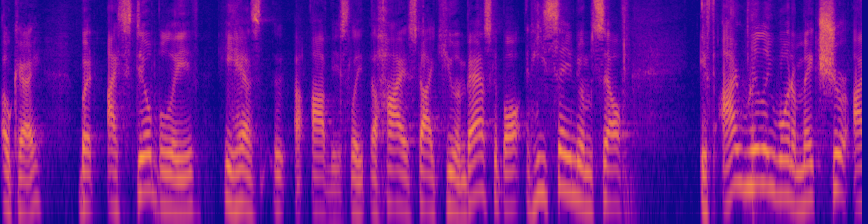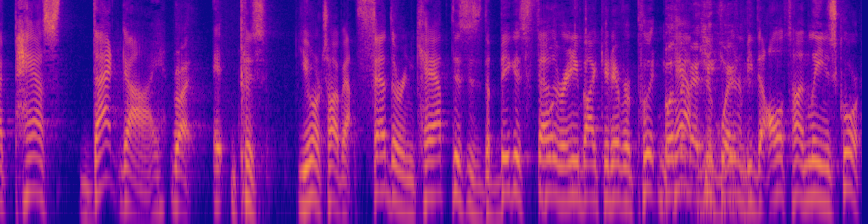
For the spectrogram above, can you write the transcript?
okay. But I still believe he has, uh, obviously, the highest IQ in basketball. And he's saying to himself, if I really want to make sure I pass that guy, Right. Because you want to talk about feather and cap. This is the biggest feather anybody could ever put in but let me cap. ask you a You're going to be the all-time leading scorer.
